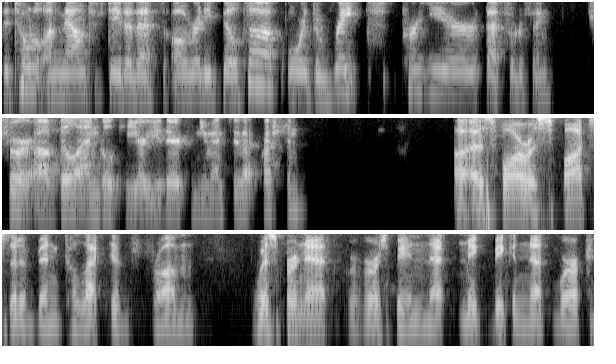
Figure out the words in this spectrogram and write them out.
the total amount of data that's already built up or the rate per year, that sort of thing. Sure. Uh, Bill Engelke, are you there? Can you answer that question? Uh, as far as spots that have been collected from WSPRNet, Reverse Beacon, Net, meek Beacon Network,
